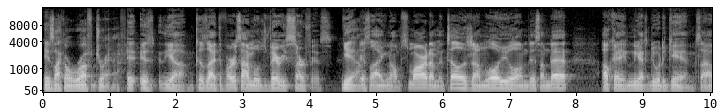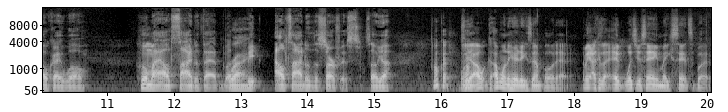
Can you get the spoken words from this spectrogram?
is like a rough draft. It is yeah, because like the first time it was very surface. Yeah. it's like you know I'm smart, I'm intelligent, I'm loyal, I'm this, I'm that. Okay, and you have to do it again. It's like okay, well, who am I outside of that? But Right. be outside of the surface. So yeah, Okay. So yeah, I, want to hear the example of that. I mean, because what you're saying makes sense, but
